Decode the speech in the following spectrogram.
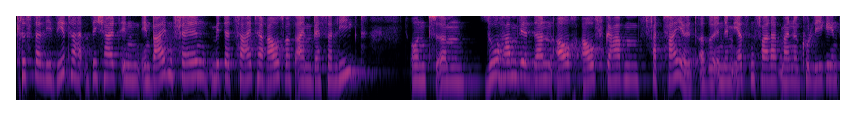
kristallisierte sich halt in, in beiden Fällen mit der Zeit heraus, was einem besser liegt. Und ähm, so haben wir dann auch Aufgaben verteilt. Also in dem ersten Fall hat meine Kollegin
